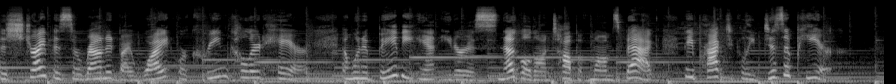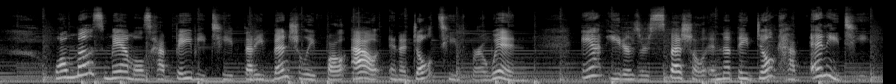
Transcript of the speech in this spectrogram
The stripe is surrounded by white or cream colored hair, and when a baby anteater is snuggled on top of mom's back, they practically disappear. While most mammals have baby teeth that eventually fall out and adult teeth grow in, anteaters are special in that they don't have any teeth.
